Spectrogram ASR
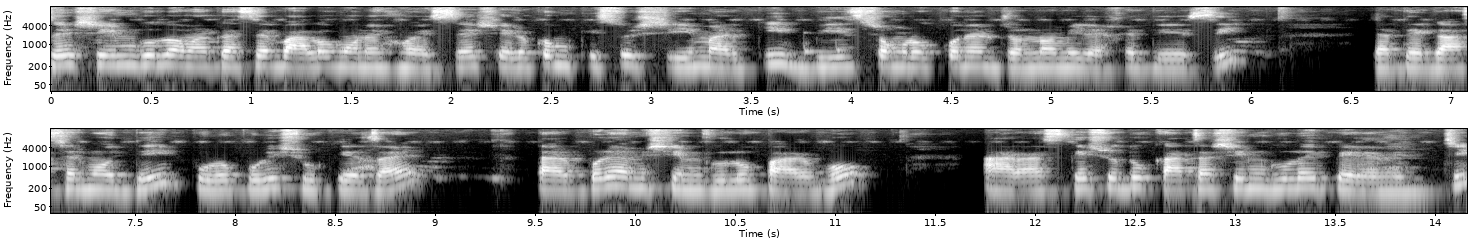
যে শিমগুলো আমার কাছে ভালো মনে হয়েছে, সেরকম কিছু শিম আর কি বীজ সংরক্ষণের জন্য আমি রেখে দিয়েছি। যাতে গাছের মধ্যেই পুরোপুরি শুকিয়ে যায়। তারপরে আমি শিমগুলো পারব আর আজকে শুধু কাঁচা শিমগুলোই পেরে নিচ্ছি।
